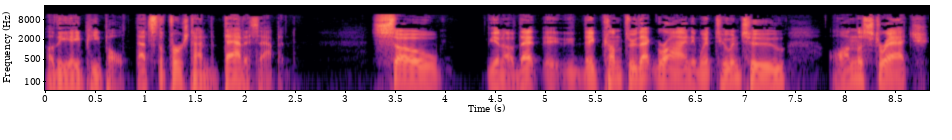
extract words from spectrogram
of the AP poll. That's the first time that that has happened. So you know that they've come through that grind. It went two and two on the stretch.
